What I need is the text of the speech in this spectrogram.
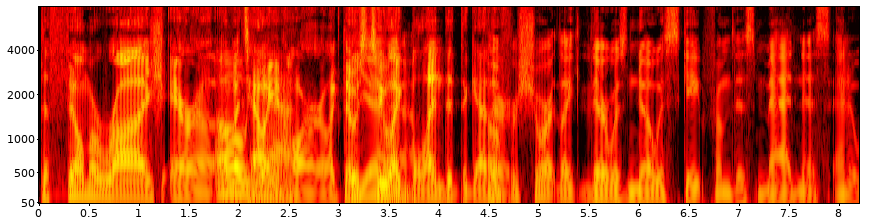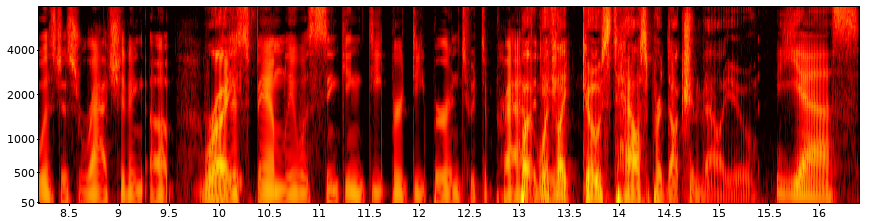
the Filmirage era of Oh, Italian yeah. horror. Like those two like blended together. Oh, for sure. Like there was no escape from this madness, and it was just ratcheting up. where Right. This family was sinking deeper, deeper into depravity. but with like ghost house production value. Yes.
